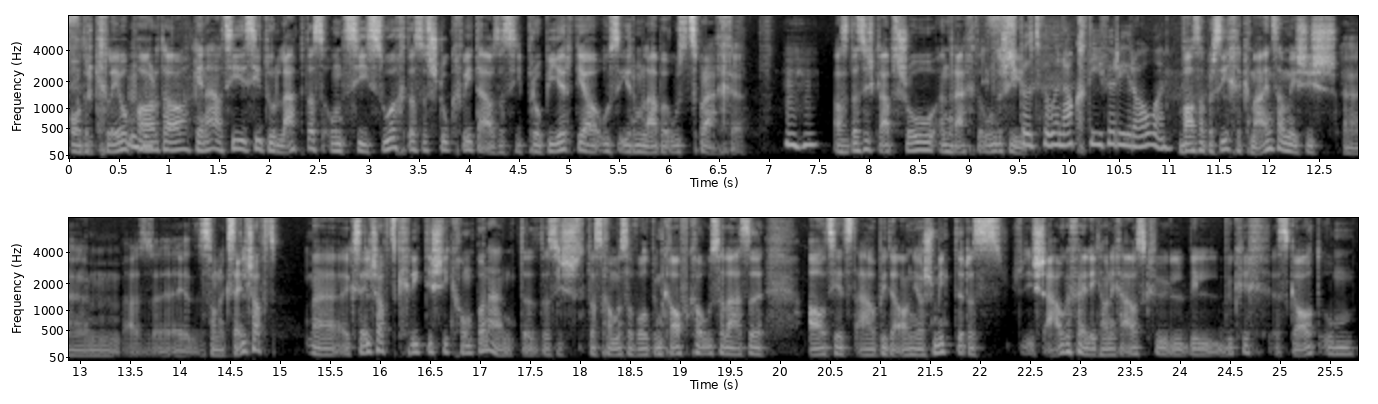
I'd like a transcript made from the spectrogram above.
oder Kleoparda, mhm. genau, sie, sie durchlebt das und sie sucht das ein Stück weit aus. Also sie probiert ja aus ihrem Leben auszubrechen. Mhm. Also das ist, glaube ich, schon ein rechter Unterschied. Das spielt viel eine aktivere Rolle. Was aber sicher gemeinsam ist, ist ähm, also, äh, so eine Gesellschafts äh, gesellschaftskritische Komponente. Das, ist, das kann man sowohl beim Kafka auslesen als jetzt auch bei der Anja Schmitter. Das ist augenfällig, habe ich auch das Gefühl, weil wirklich es geht um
